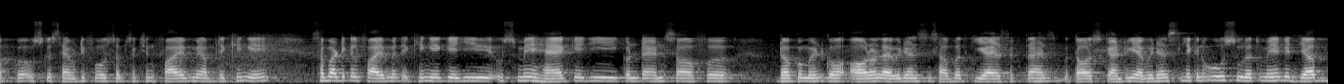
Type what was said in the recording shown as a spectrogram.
आपको उसको 74 फोर सेक्शन फाइव में आप देखेंगे सब आर्टिकल फाइव में देखेंगे कि जी उसमें है कि जी कंटेंट्स ऑफ़ डॉक्यूमेंट को औरल एविडेंस से साबित किया जा सकता है बताओ सेकेंडरी एविडेंस लेकिन वो सूरत में है कि जब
